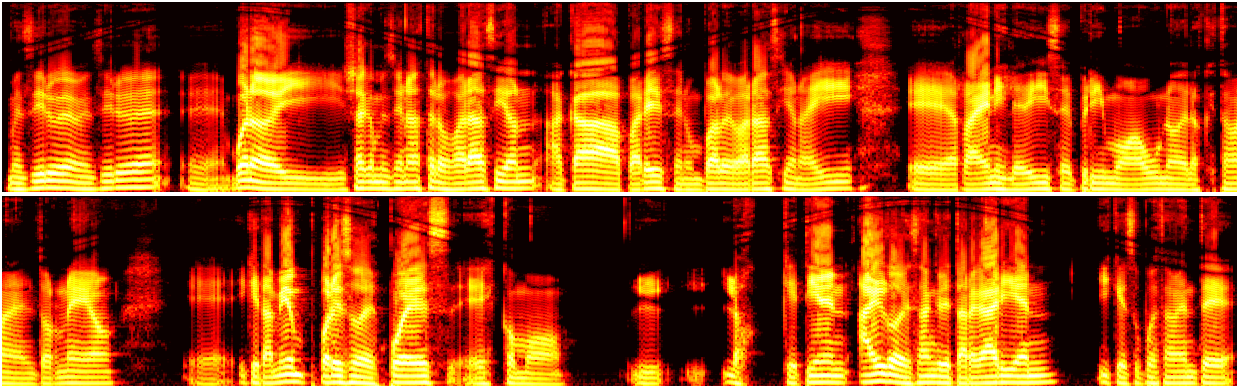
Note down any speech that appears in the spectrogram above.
Me sirve, me sirve. Eh, bueno, y ya que mencionaste los Baratheon, acá aparecen un par de Baratheon ahí. Eh, Rhaenys le dice primo a uno de los que estaban en el torneo. eh, y que también por eso después es como los que tienen algo de sangre Targaryen y que supuestamente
